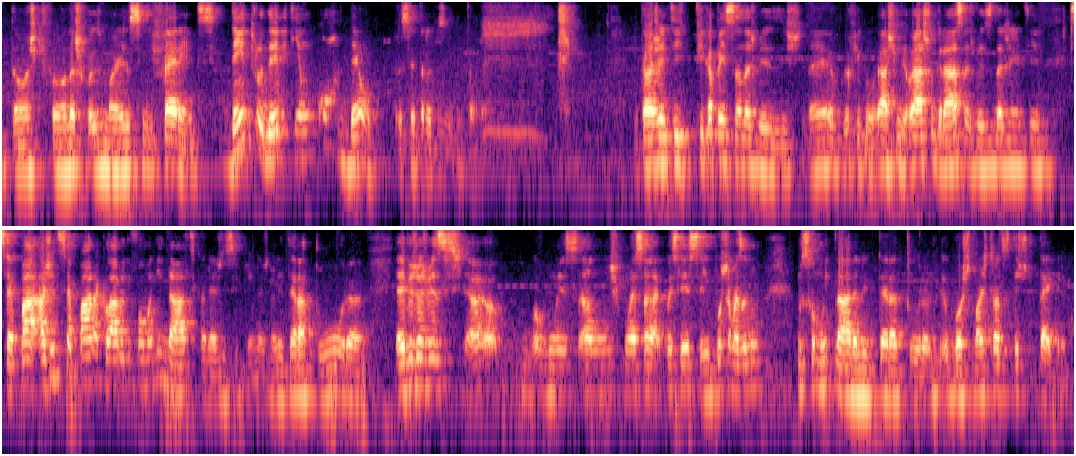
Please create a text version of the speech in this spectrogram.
Então acho que foi uma das coisas mais assim diferentes. Dentro dele tinha um cordel para ser traduzido também. Então a gente fica pensando às vezes, né? Eu, fico, eu acho, eu acho graça às vezes da gente separa, a gente separa, claro, de forma didática, né, as disciplinas, na né, literatura. E aí vejo às vezes ah, alguns alunos com essa com esse receio, poxa, mas eu não, não sou muito da área de literatura, eu gosto mais de traduzir texto técnico.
